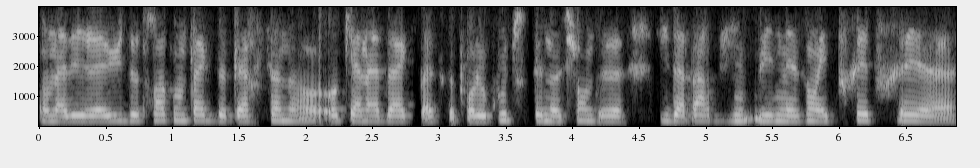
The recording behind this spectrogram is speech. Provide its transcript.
On a déjà eu deux, trois contacts de personnes au, Canada parce que pour le coup, toutes ces notions de vie d'appart, vie de maison est très, très euh,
